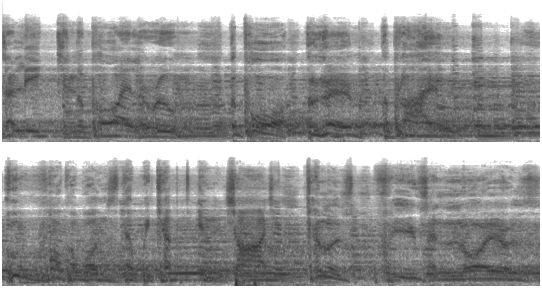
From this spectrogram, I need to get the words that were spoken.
There's a leak in the boiler room. The poor, the lame, the blind. Who are the ones that we kept in charge? Killers, thieves, and lawyers.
